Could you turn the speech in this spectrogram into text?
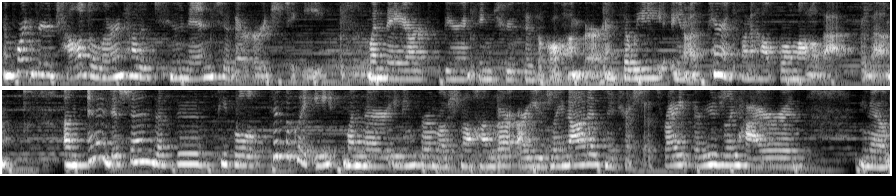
important for your child to learn how to tune in to their urge to eat when they are experiencing true physical hunger. And so we, you know, as parents want to help role model that for them. Um, in addition, the foods people typically eat when they're eating for emotional hunger are usually not as nutritious, right? They're usually higher in, you know,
